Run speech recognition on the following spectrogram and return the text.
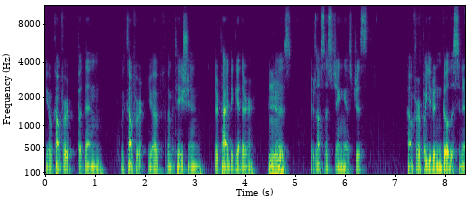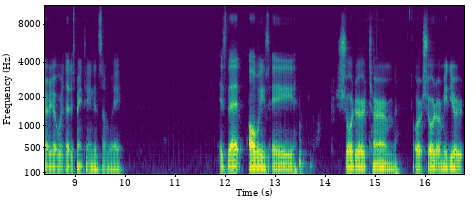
you have comfort, but then with comfort you have limitation. They're tied together mm-hmm. because there's no such thing as just comfort, but you didn't build a scenario where that is maintained in some way. Is that always a shorter term or short or medium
